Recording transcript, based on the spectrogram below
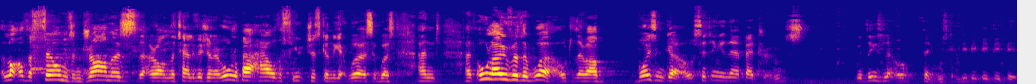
a lot of the films and dramas that are on the television are all about how the future is going to get worse and worse. And, and all over the world, there are boys and girls sitting in their bedrooms with these little things, beep, beep, beep, beep, beep.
